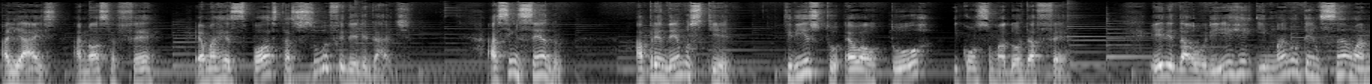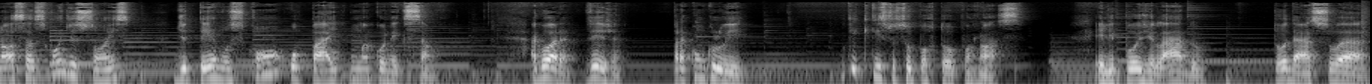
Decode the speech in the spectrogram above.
Aliás, a nossa fé é uma resposta à sua fidelidade. Assim sendo, aprendemos que Cristo é o autor e consumador da fé. Ele dá origem e manutenção a nossas condições de termos com o Pai uma conexão. Agora, veja, para concluir, o que Cristo suportou por nós? Ele pôs de lado toda a sua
